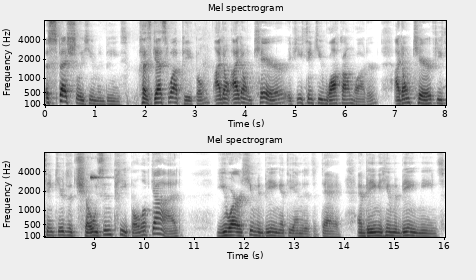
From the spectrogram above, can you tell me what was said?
especially human beings. Because guess what, people? I don't I don't care if you think you walk on water. I don't care if you think you're the chosen people of God. You are a human being at the end of the day. And being a human being means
